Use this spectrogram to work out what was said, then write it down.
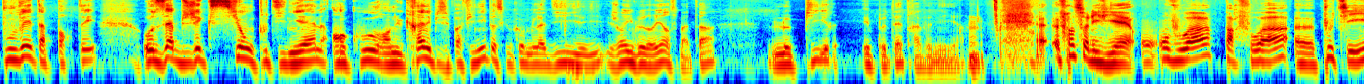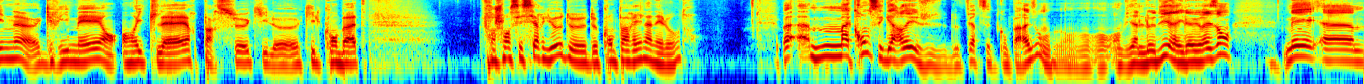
pouvait apporter aux abjections poutiniennes en cours en Ukraine. Et puis c'est pas fini parce que, comme l'a dit Jean-Yves Le Drian ce matin, le pire est peut-être à venir. Euh, François Olivier, on, voit parfois euh, Poutine euh, grimé en, Hitler par ceux qui le, combattent. Franchement, c'est sérieux de, comparer l'un et l'autre? Bah, Macron s'est gardé de faire cette comparaison. On, vient de le dire, il a eu raison. Mais euh,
